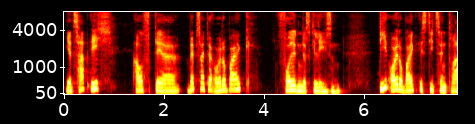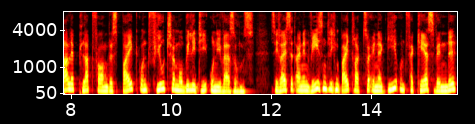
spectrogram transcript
Jetzt habe ich auf der Website der Eurobike Folgendes gelesen. Die Eurobike ist die zentrale Plattform des Bike- und Future Mobility Universums. Sie leistet einen wesentlichen Beitrag zur Energie- und Verkehrswende,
